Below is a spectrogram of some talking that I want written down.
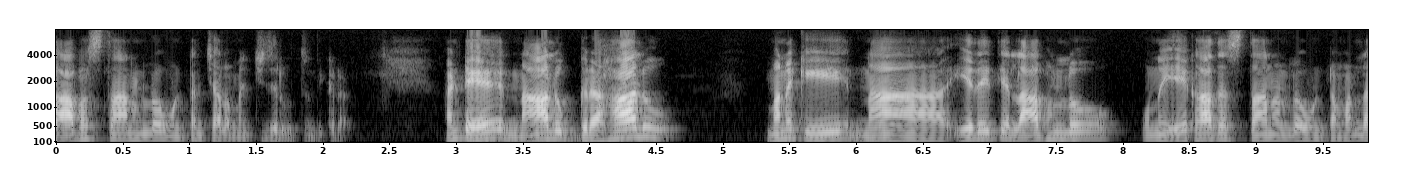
లాభస్థానంలో ఉండటం చాలా మంచి జరుగుతుంది ఇక్కడ. అంటే నాలుగు గ్రహాలు మనకి నా ఏదైతే లాభంలో ఉన్న ఏకాదశ స్థానంలో ఉండటం వల్ల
